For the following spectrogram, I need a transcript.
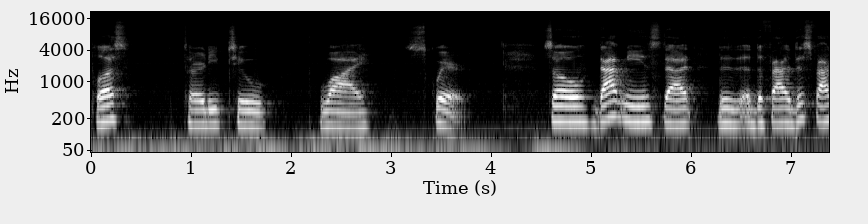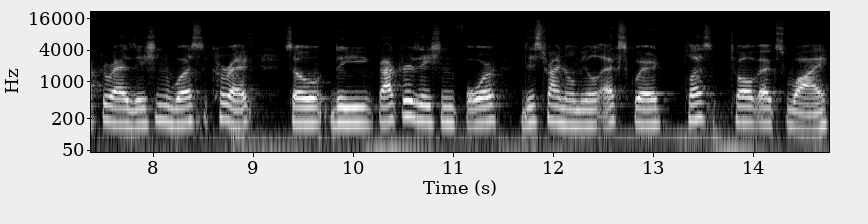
plus 32y squared so that means that the, the fact this factorization was correct. So the factorization for this trinomial x squared plus 12xy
